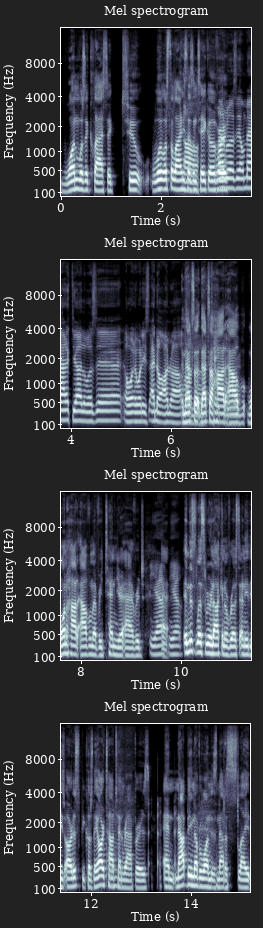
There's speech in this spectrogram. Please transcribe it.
One was a classic. Two, what, what's the line he says in Oh, Takeover? One was Illmatic. The other was oh, What? What is? I know on. Uh, and that's a uh, that's a hot album. One hot album every ten year average. Yeah. uh, Yeah. In this list, we were not going to roast any of these artists because they are top Mm. ten rappers, and not being number one is not a slight.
